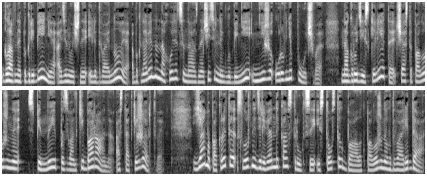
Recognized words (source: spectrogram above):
Главное погребение, одиночное или двойное, обыкновенно находится на значительной глубине ниже уровня почвы. На груди скелета часто положены спинные позвонки барана, остатки жертвы. Яма покрыта сложной деревянной конструкцией из толстых балок, положенных в два ряда,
